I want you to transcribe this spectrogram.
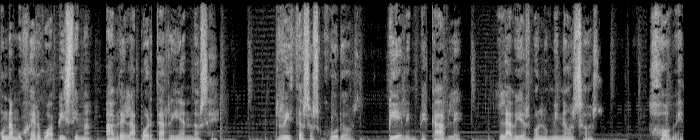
Una mujer guapísima abre la puerta riéndose. Rizos oscuros, piel impecable, labios voluminosos. Joven,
